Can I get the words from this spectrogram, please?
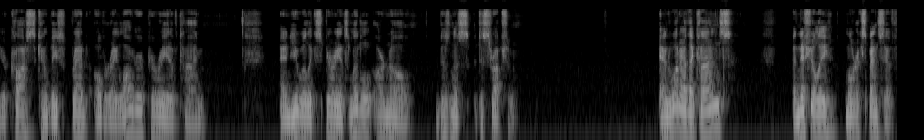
your costs can be spread over a longer period of time, and you will experience little or no business disruption. And what are the cons? Initially, more expensive.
